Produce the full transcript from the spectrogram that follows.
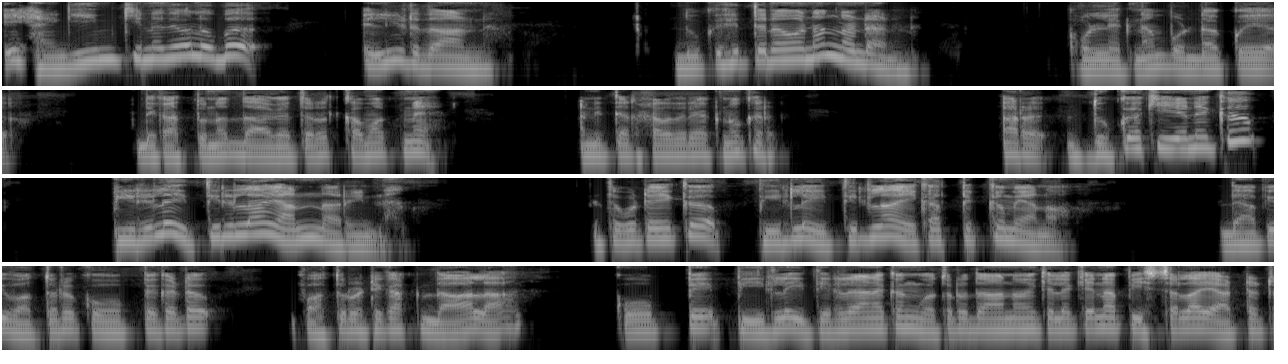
ඒ හැඟීම් කියනදවල ඔබ එලිට දාන්න. දුක හිතනවනං අඩන්න කොල්ලෙක් නම් පොඩ්ඩක් ඔය දෙකත් වනත් දාගතරත් කමක් නෑ අනිතර කරදරයක් නොකර. අර දුක කියන එක පිරිල ඉතිරිලා යන්න අරින්න. එතකොට ඒක පිරිල ඉතිරිලා එකත් එක්කම යනවා. දැපි වතුර කෝප් එකට වතුර ටිකක් දාලා කෝප්පේ පිරල ඉතිරලානකං වතුර දානව කියල කෙන පිස්සලා යටට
